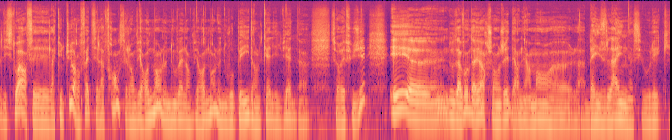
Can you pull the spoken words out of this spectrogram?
l'histoire, c'est la culture, en fait, c'est la France, c'est l'environnement, le nouvel environnement, le nouveau pays dans lequel ils viennent euh, se réfugier. Et nous avons d'ailleurs changé dernièrement la baseline, si vous voulez, qui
